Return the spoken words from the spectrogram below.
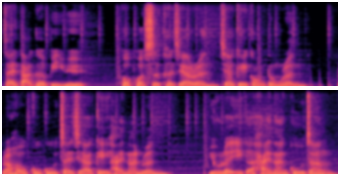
再打个比喻，婆婆是客家人，嫁给广东人，然后姑姑再嫁给海南人。有了一个海南姑丈，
